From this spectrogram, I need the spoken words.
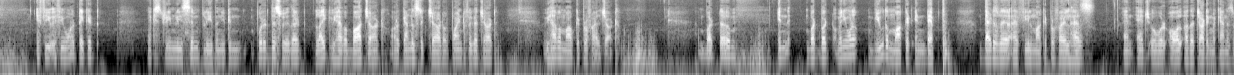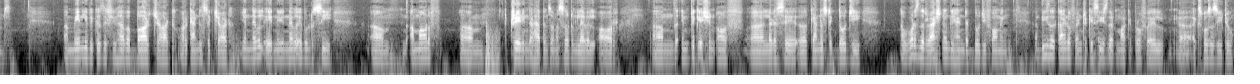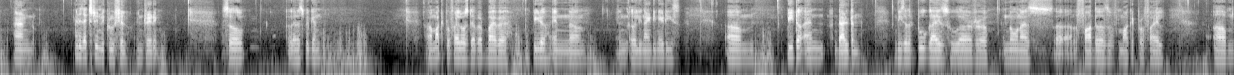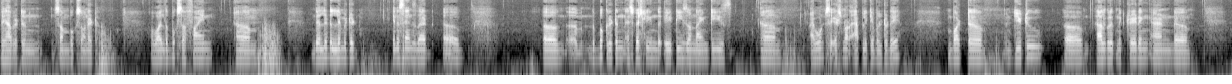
if you if you want to take it extremely simply then you can put it this way that like we have a bar chart or a candlestick chart or point and figure chart we have a market profile chart. But um, in but but when you want to view the market in depth that is where I feel market profile has an edge over all other charting mechanisms uh, mainly because if you have a bar chart or a candlestick chart you're never you're never able to see um, the amount of um, trading that happens on a certain level or um, the implication of uh, let us say a candlestick doji. Uh, what is the rationale behind that doji forming? Uh, these are kind of intricacies that market profile uh, exposes you to and it is extremely crucial in trading. So let us begin. Uh, market profile was developed by uh, Peter in um, in early 1980s. Um, Peter and Dalton. These are the two guys who are uh, known as uh, the fathers of market profile. Um, they have written some books on it. While the books are fine, um, they're a little limited in a sense that uh, um, the book written especially in the 80s or 90s um, I won't say it's not applicable today but uh, due to uh, algorithmic trading and uh,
